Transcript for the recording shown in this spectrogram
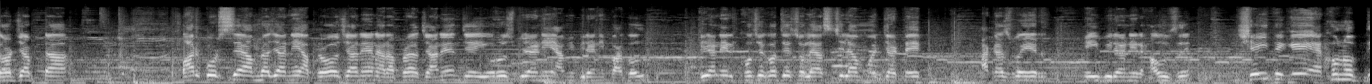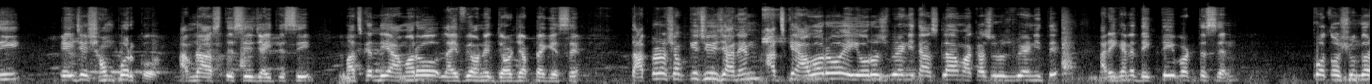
দরজাপটা পার করছে, আমরা জানি, আপনারাও জানেন, আর আপনারা জানেন যে এই ওরোজ বিরিয়ানি, আমি বিরিয়ানি পাগল। বিরিয়ানির খোঁজে খোঁজে চলে আসছিলাম মজ্জা টেক, আকাশ ভাইয়ের এই বিরিয়ানির হাউসে। সেই থেকে এখন অবধি এই যে সম্পর্ক, আমরা আসতেছি, যাইতেছি। মাঝখান দিয়ে আমারও লাইফে অনেক দরজাপটা গেছে। তা আপনারা সবকিছুই জানেন, আজকে আবারও এই ওরস বিরিয়ানিতে আসলাম, আকাশ ওরস বিরিয়ানিতে। আর এখানে দেখতেই পারতেছেন কত সুন্দর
